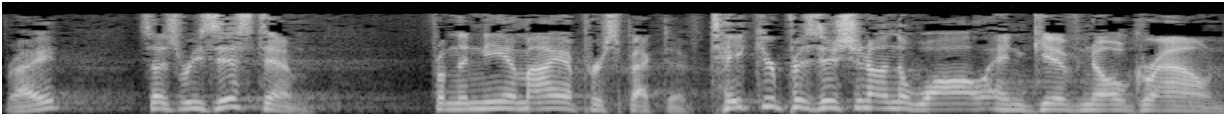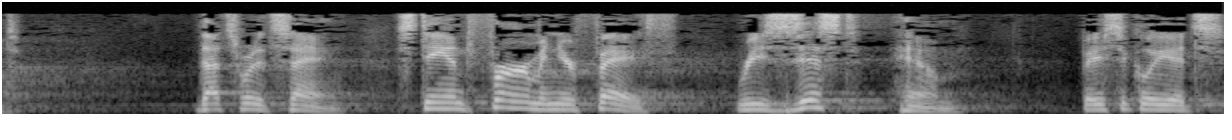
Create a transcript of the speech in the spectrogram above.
Right? It says resist him from the Nehemiah perspective. Take your position on the wall and give no ground. That's what it's saying. Stand firm in your faith. Resist him. Basically, it's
